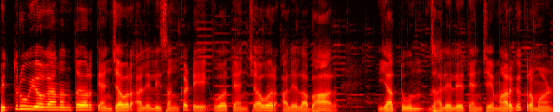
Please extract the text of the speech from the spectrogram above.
पितृवियोगानंतर त्यांच्यावर आलेली संकटे व त्यांच्यावर आलेला भार यातून झालेले त्यांचे मार्गक्रमण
